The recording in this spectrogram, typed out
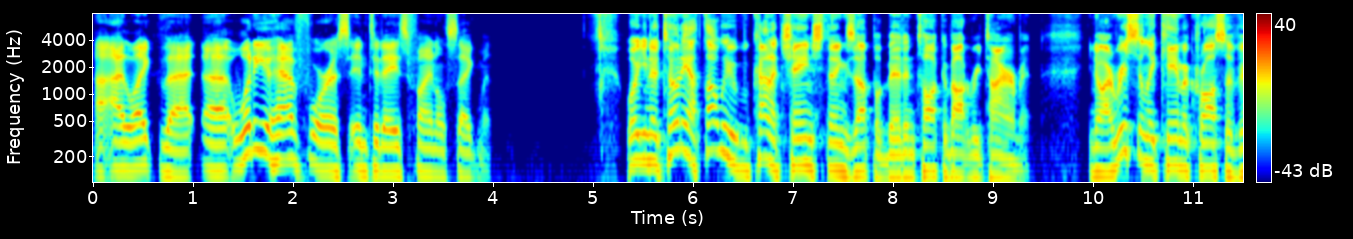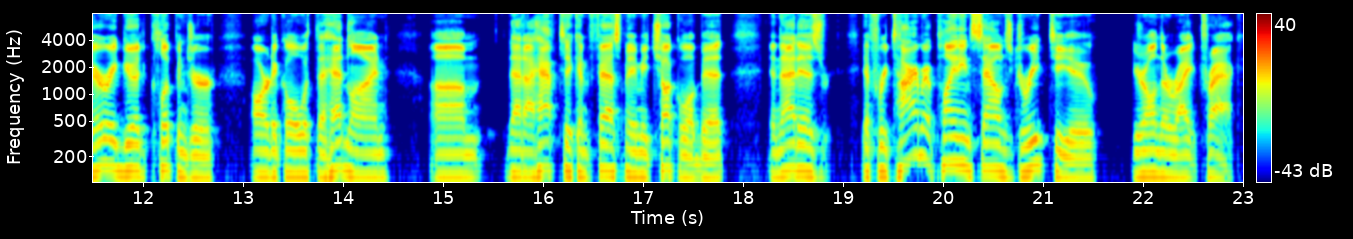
I like that. Uh, what do you have for us in today's final segment? Well, you know, Tony, I thought we would kind of change things up a bit and talk about retirement. You know, I recently came across a very good Kiplinger article with the headline um, that I have to confess made me chuckle a bit, and that is if retirement planning sounds Greek to you, you're on the right track.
